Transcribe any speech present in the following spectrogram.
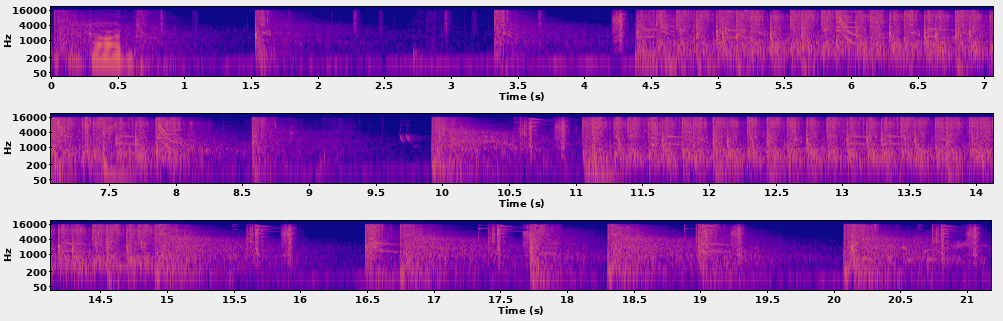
Oh my god. Eliminated.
